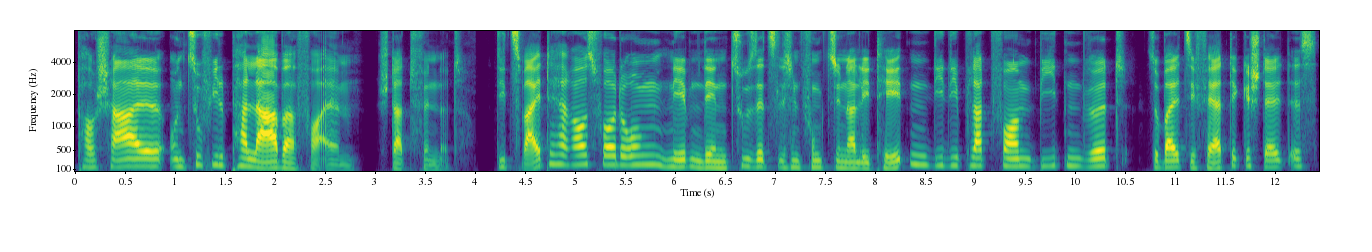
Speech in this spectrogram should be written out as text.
pauschal und zu viel Palaber vor allem stattfindet. Die zweite Herausforderung, neben den zusätzlichen Funktionalitäten, die die Plattform bieten wird, sobald sie fertiggestellt ist,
